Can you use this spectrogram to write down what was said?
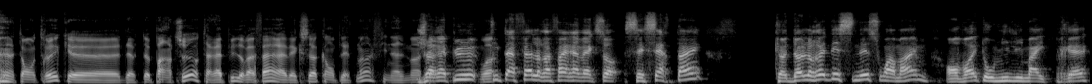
ton truc euh, de, de, peinture, tu aurais pu le refaire avec ça complètement, finalement. J'aurais pu tout à fait le refaire avec ça. C'est certain que de le redessiner soi-même, on va être au millimètre près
